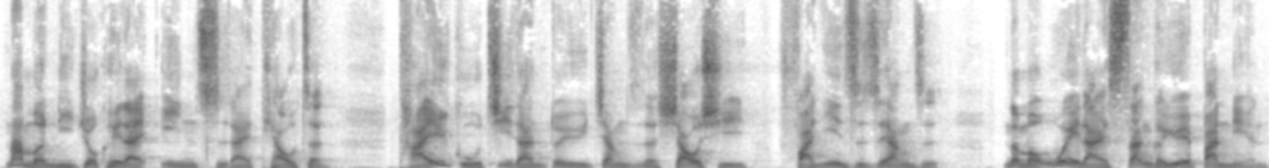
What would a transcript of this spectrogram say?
那么你就可以来因此来调整台股。既然对于这样子的消息，反应是这样子，那么未来三个月、半年，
